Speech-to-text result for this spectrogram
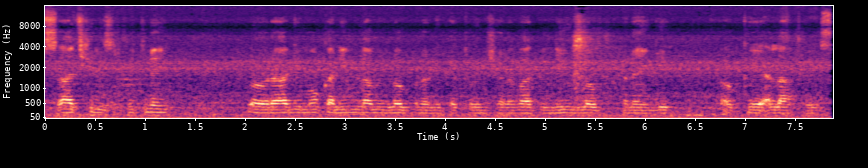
बस आज के लिए सिर्फ़ इतना ही। और आगे मौका नहीं मिला, मैं ब्लॉग बनाने का तो इन बाद में न्यू ब्लॉग बनाएँगे। ओके अल्लाह हाफिज़।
